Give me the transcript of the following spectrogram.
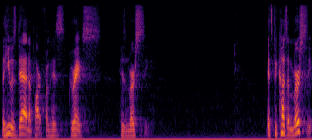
that he was dead apart from his grace, his mercy. It's because of mercy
